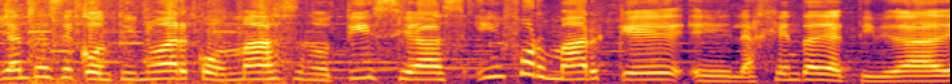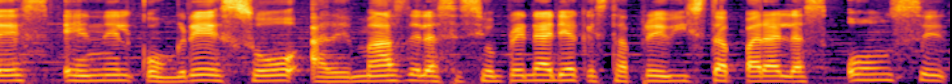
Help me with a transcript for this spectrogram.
Y antes de continuar con más noticias, informar que eh, la agenda de actividades en el Congreso, además de la sesión plenaria que está prevista para las 11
